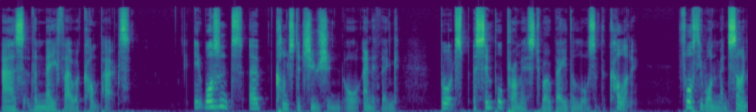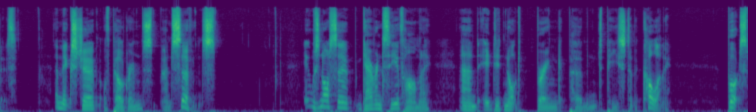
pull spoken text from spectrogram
as the Mayflower Compact, it wasn't a constitution or anything, but a simple promise to obey the laws of the colony. Forty-one men signed it, a mixture of pilgrims and servants. It was not a guarantee of harmony, and it did not bring permanent peace to the colony. But,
